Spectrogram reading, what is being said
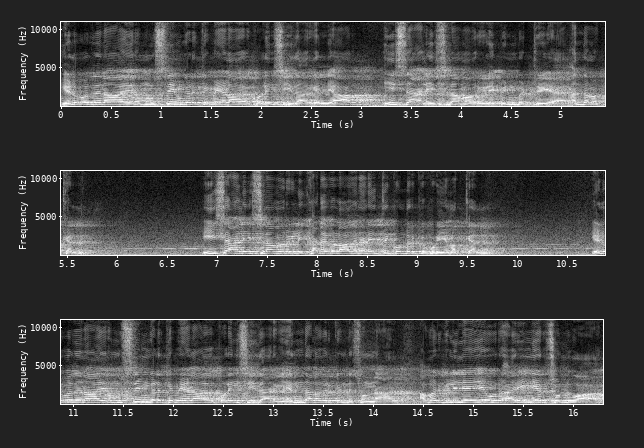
எழுபதனாயிரம் முஸ்லீம்களுக்கு மேலாக கொலை செய்தார்கள் யார்? ஈசா அலி இஸ்லாம் அவர்களை பின்பற்றிய அந்த மக்கள். ஈசா அலி இஸ்லாம் அவர்களை கடவுளாக நினைத்துக் கொண்டிருக்கக்கூடிய மக்கள். எழுபதனாயிரம் முஸ்லிம்களுக்கு மேலாக கொலை செய்தார்கள். எந்த அளவிற்கு என்று சொன்னால் அவர்களிலேயே ஒரு அறிஞர் சொல்லுவார்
